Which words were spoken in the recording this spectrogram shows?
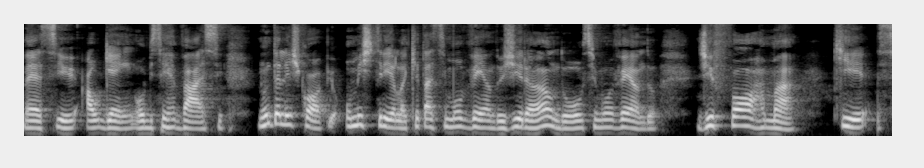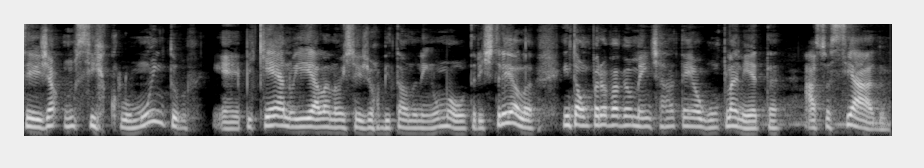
né, se alguém observasse num telescópio uma estrela que está se movendo, girando ou se movendo de forma que seja um círculo muito é, pequeno e ela não esteja orbitando nenhuma outra estrela, então provavelmente ela tem algum planeta associado.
